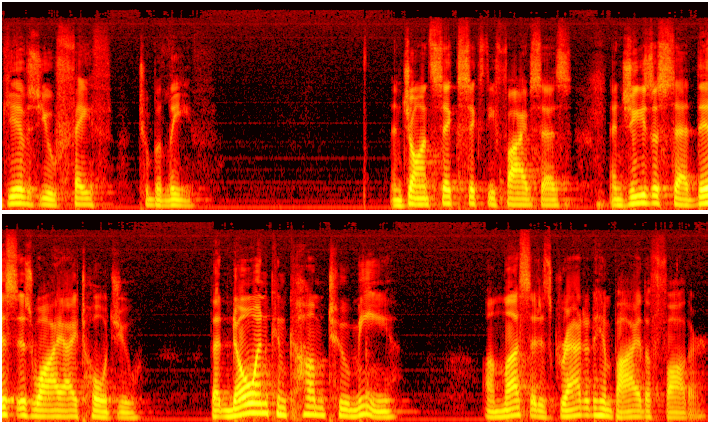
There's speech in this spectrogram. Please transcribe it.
gives you faith to believe. And John 6 65 says, And Jesus said, This is why I told you that no one can come to me unless it is granted him by the Father.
